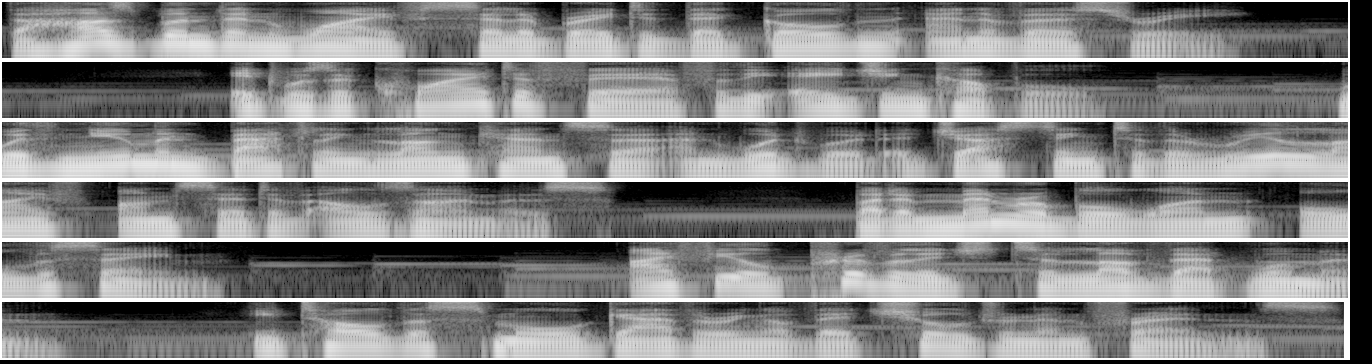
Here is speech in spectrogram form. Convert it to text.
the husband and wife celebrated their golden anniversary. It was a quiet affair for the aging couple, with Newman battling lung cancer and Woodward adjusting to the real-life onset of Alzheimer's, but a memorable one all the same. I feel privileged to love that woman, he told a small gathering of their children and friends.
